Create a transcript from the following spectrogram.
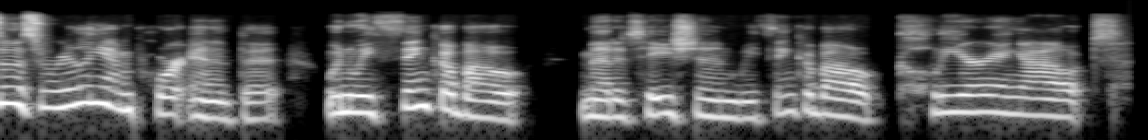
so it's really important that when we think about meditation, we think about clearing out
